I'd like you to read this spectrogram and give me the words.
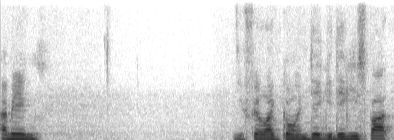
I mean, you feel like going diggy diggy spot?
